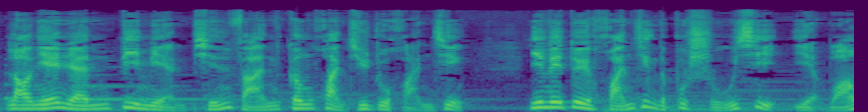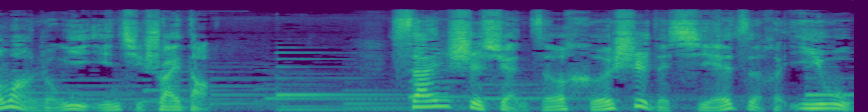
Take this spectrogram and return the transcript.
老年人避免频繁更换居住环境，因为对环境的不熟悉也往往容易引起摔倒。三是选择合适的鞋子和衣物，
